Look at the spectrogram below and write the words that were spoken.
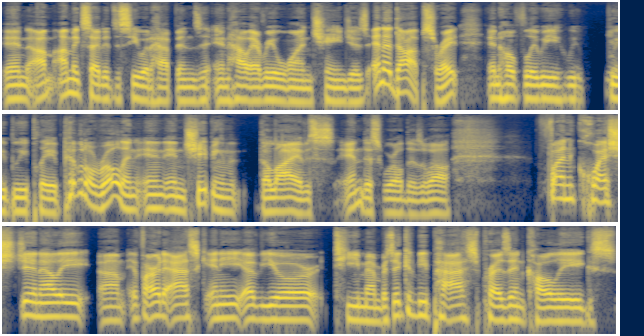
and I'm I'm excited to see what happens and how everyone changes and adopts, right? And hopefully we we yeah. we, we play a pivotal role in, in in shaping the lives in this world as well. Fun question, Eli. Um, if I were to ask any of your team members, it could be past, present, colleagues,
